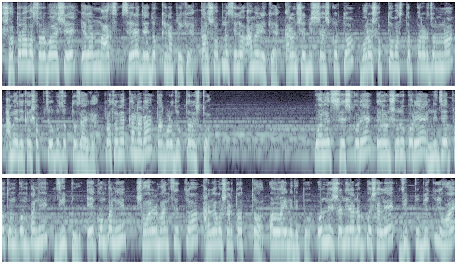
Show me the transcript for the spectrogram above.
সতেরো বছর বয়সে এলন মার্কস ছেড়ে দেয় দক্ষিণ আফ্রিকা। তার স্বপ্ন ছিল আমেরিকা, কারণ সে বিশ্বাস করত বড় স্বপ্ন বাস্তব করার জন্য আমেরিকায় সবচেয়ে উপযুক্ত জায়গা। প্রথমে কানাডা, তারপরে যুক্তরাষ্ট্র। কলেজ শেষ করে এলন শুরু করে নিজের প্রথম কোম্পানি জি টু। এই কোম্পানি শহরের মানচিত্র আর ব্যবসার তথ্য অনলাইনে দিত। উনিশশো নিরানব্বই সালে জিপ টু বিক্রি হয়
